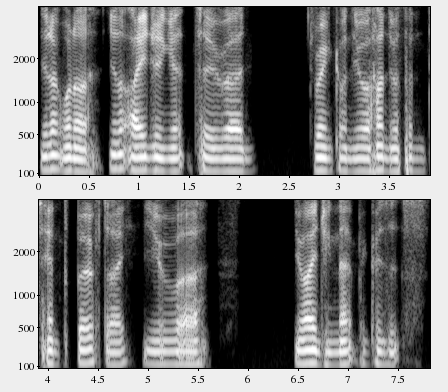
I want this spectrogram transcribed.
You don't want to. You're not aging it to uh, drink on your hundredth and tenth birthday. You uh, you're aging that because it's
